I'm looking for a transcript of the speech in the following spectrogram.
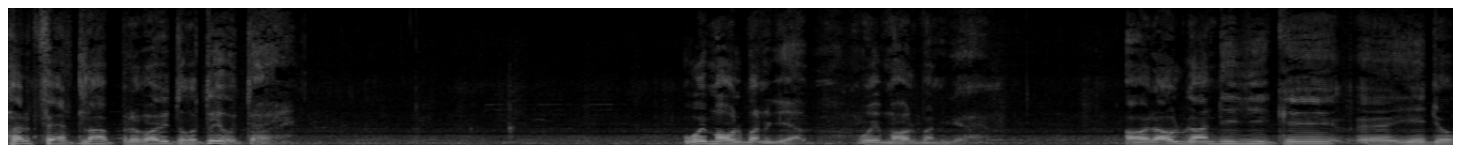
हर फैसला प्रभावित होते होता है। वही माहौल बन गया अब, वही माहौल बन गया है। और राहुल गांधी जी के ये जो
